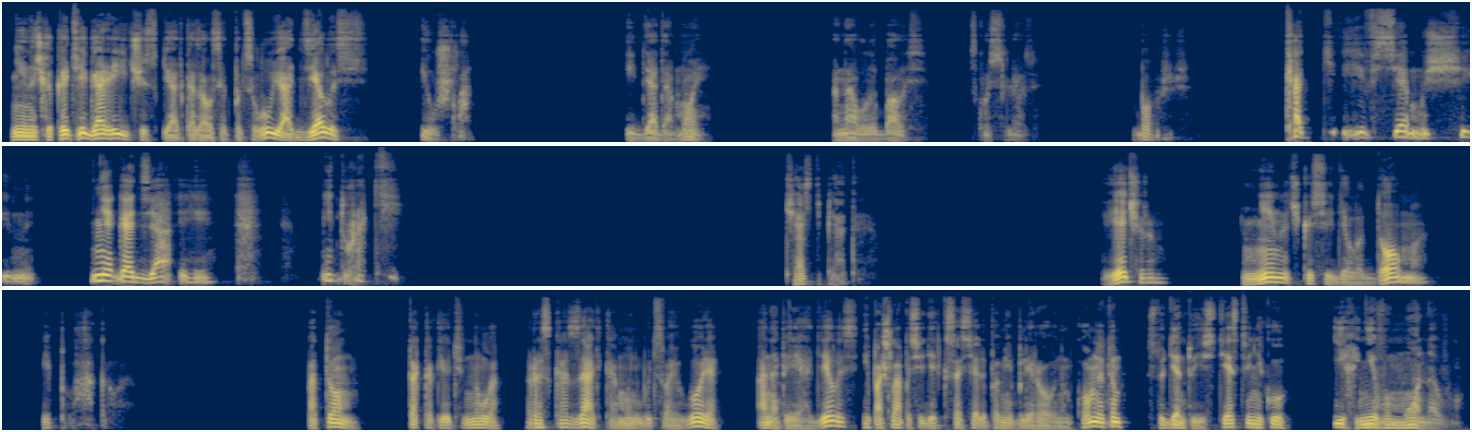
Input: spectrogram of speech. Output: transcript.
Ниночка категорически отказалась от поцелуя, оделась и ушла. Идя домой, она улыбалась сквозь слезы. Боже, какие все мужчины, негодяи и дураки. Часть пятая. Вечером Ниночка сидела дома и плакала. Потом, так как ее тянуло рассказать кому-нибудь свое горе, она переоделась и пошла посидеть к соседу по меблированным комнатам, студенту-естественнику Ихневмонову.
